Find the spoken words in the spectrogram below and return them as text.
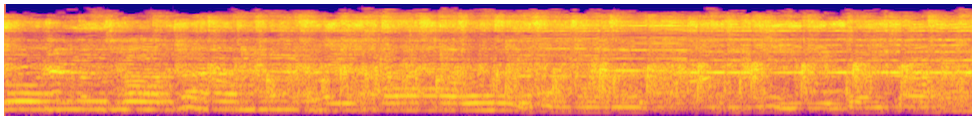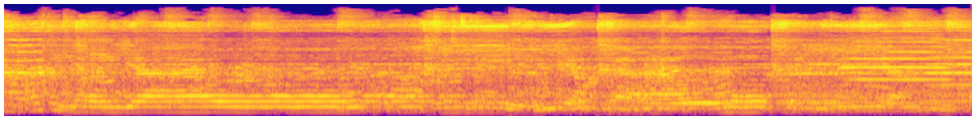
คนก็ทำให้เขาวมสัมพันธ์งยาวที่เยียเขาเปลี่ยนไป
